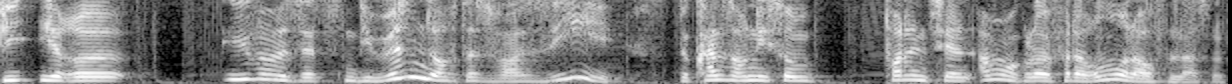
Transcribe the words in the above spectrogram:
Die ihre Überbesetzten, die wissen doch, das war sie. Du kannst auch nicht so einen potenziellen Amokläufer da rumlaufen lassen.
